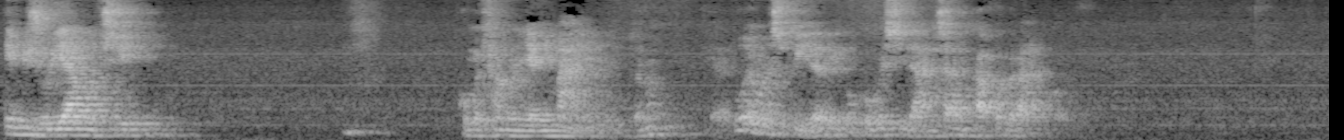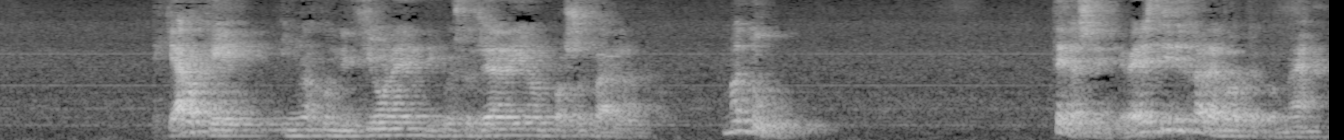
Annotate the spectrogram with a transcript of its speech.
e misuriamoci come fanno gli animali, no? Tu hai una sfida, dico come si lancia un capo branco. È chiaro che in una condizione di questo genere io non posso farla, ma tu te la sentiresti di fare a volte con me?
